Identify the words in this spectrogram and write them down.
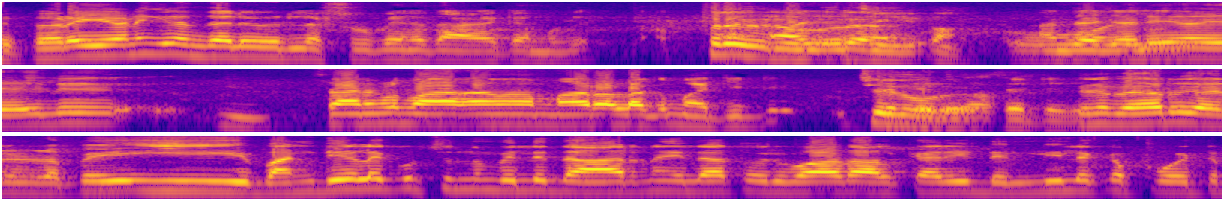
റിപ്പയർ ചെയ്യുകയാണെങ്കിൽ എന്തായാലും ഒരു ലക്ഷം രൂപ താഴേക്ക് നമുക്ക് ചെയ്യും. എന്താ വെച്ചാൽ അതിൽ സാധനങ്ങൾ മാറാളൊക്കെ മാറ്റിയിട്ട് ചെയ്തു കൊടുക്കാം പിന്നെ വേറൊരു കാര്യമുണ്ട്. അപ്പൊ ഈ വണ്ടികളെ കുറിച്ചൊന്നും വലിയ ധാരണ ഇല്ലാത്ത ഒരുപാട് ആൾക്കാർ ഈ ഡൽഹിയിലൊക്കെ പോയിട്ട്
